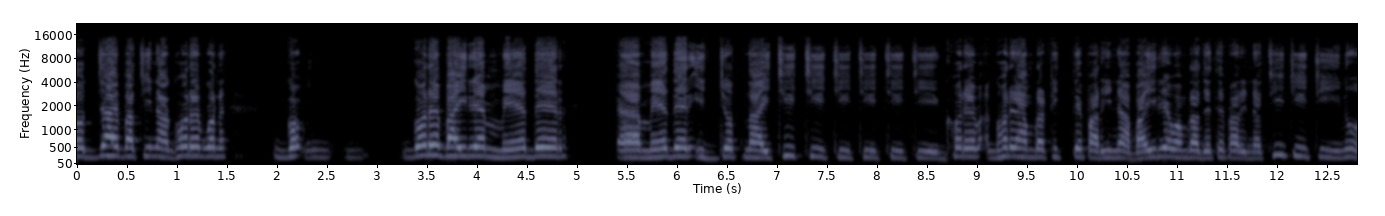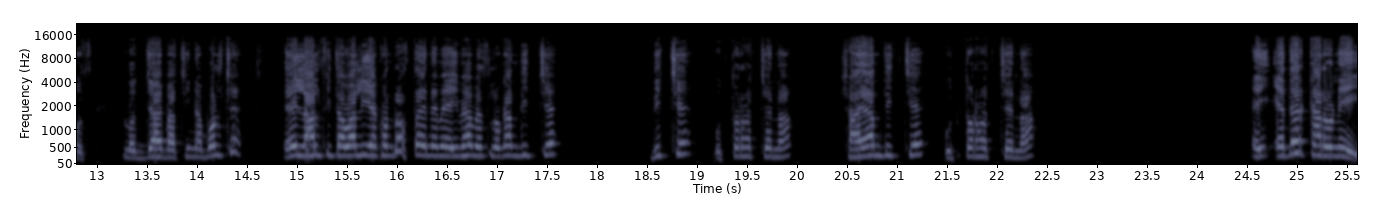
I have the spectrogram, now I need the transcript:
লজ্জায় বাঁচি না, ঘরে ঘরে বাইরে মেয়েদের মেয়েদের ইজ্জত নাই চি চি চি চি চি চি ঘরে ঘরে আমরা টিকতে পারি না, বাইরেও আমরা যেতে পারি না চি চি চি ইনুস, লজ্জায় বাঁচি না, বলছে, এই লাল ফিতাওয়ালি এখন রাস্তায় নেমে এইভাবে স্লোগান দিচ্ছে? দিচ্ছে, উত্তর হচ্ছে না, সায়ান দিচ্ছে, উত্তর হচ্ছে না। এই এদের কারণেই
